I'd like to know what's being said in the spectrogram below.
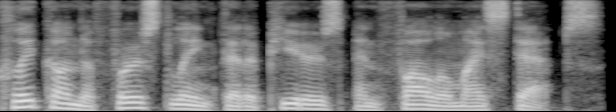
Click on the first link that appears and follow my steps.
